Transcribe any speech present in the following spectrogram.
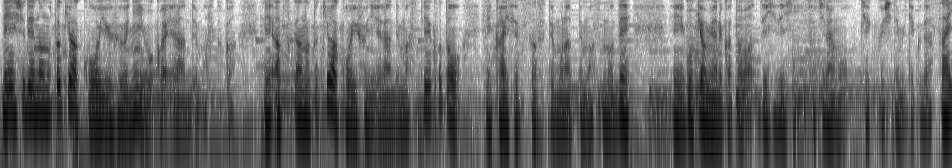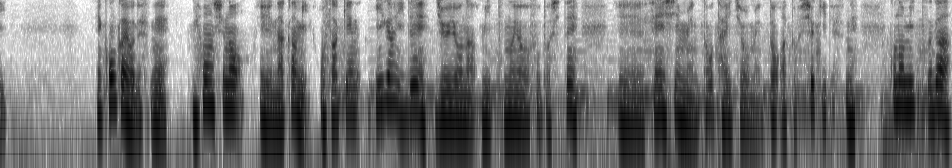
練習で飲む時はこういう風に僕は選んでますとか、えー、扱うの時はこういう風に選んでますっていうことを、え、解説させてもらってますので、えご興味ある方はぜひぜひそちらもチェックしてみてください。え今回はですね日本酒の、えー、中身お酒以外で重要な3つの要素として、えー、精神面と体調面とあと手記ですね。この3つが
